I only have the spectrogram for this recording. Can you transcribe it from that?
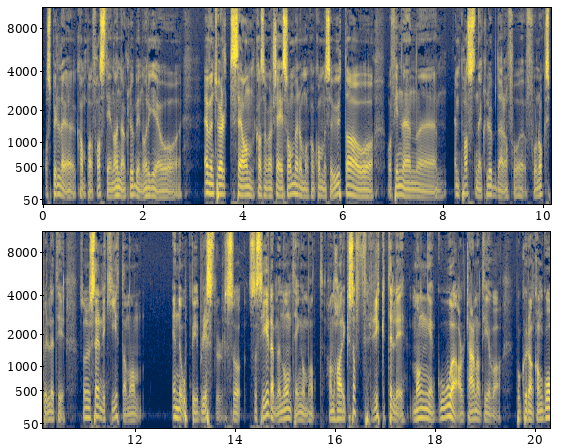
å, spille kamper fast i en annen klubb i Norge. og Eventuelt se an hva som kan skje i sommer, om han kan komme seg ut da og, og finne en, eh, en, passende klubb der han får, får nok spilletid. Så når du ser Nikita, når han ender opp i Bristol, så, så, sier det med noen ting om at han har ikke så fryktelig mange gode alternativer på hvor han kan gå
